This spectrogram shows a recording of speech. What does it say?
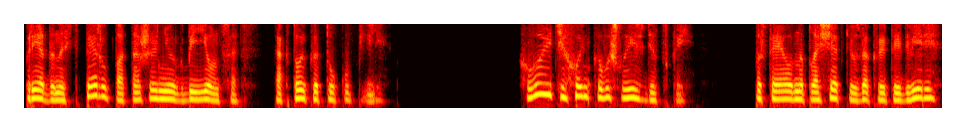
преданность Перл по отношению к Бейонсе, как только ту купили. Хлоя тихонько вышла из детской. Постояла на площадке у закрытой двери.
